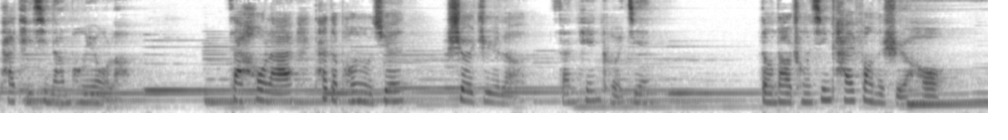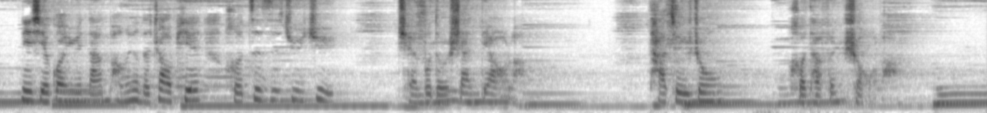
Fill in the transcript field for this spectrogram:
她提起男朋友了。再后来，她的朋友圈设置了三天可见。等到重新开放的时候，那些关于男朋友的照片和字字句句，全部都删掉了。她最终和他分手了。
